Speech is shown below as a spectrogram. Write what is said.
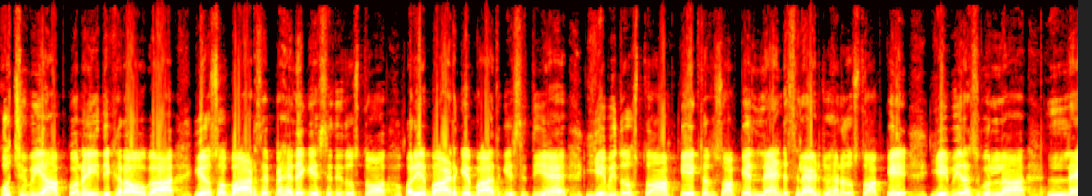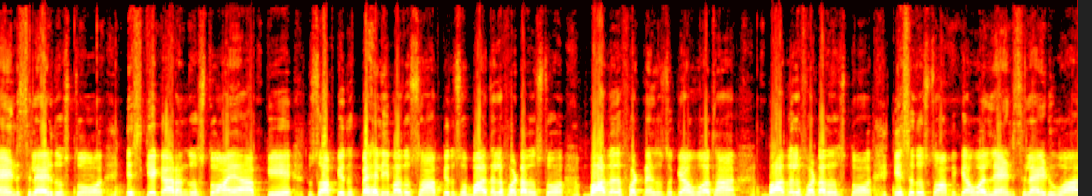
कुछ भी आपको नहीं दिख रहा होगा। ये दोस्तों बाढ़ से पहले की स्थिति दोस्तों और ये बाढ़ के बाद की स्थिति है। ये भी दोस्तों आपके, एक दोस्तों आपके लैंड स्लाइड जो है ना दोस्तों आपके, ये भी रसगुल्ला लैंड स्लाइड दोस्तों, इसके कारण दोस्तों आया आपके। दोस्तों आपके तो पहली बार दोस्तों आपके दोस्तों बादल फटा दोस्तों। बादल फटने दोस्तों क्या हुआ था? बादल फटा दोस्तों। इससे दोस्तों आपके क्या हुआ? लैंड स्लाइड हुआ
